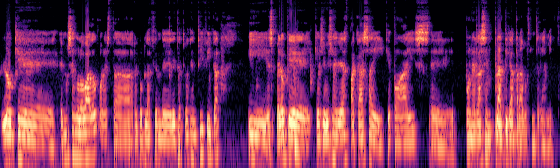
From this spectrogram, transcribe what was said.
lo que hemos englobado con esta recopilación de literatura científica y espero que, os llevéis unas ideas para casa y que podáis eh, ponerlas en práctica para vuestro entrenamiento.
